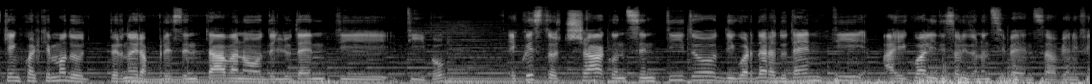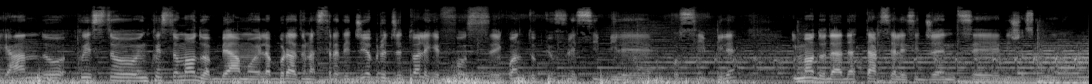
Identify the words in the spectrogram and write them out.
che in qualche modo per noi rappresentavano degli utenti tipo e questo ci ha consentito di guardare ad utenti ai quali di solito non si pensa pianificando. Questo, in questo modo abbiamo elaborato una strategia progettuale che fosse quanto più flessibile possibile in modo da adattarsi alle esigenze di ciascuno.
